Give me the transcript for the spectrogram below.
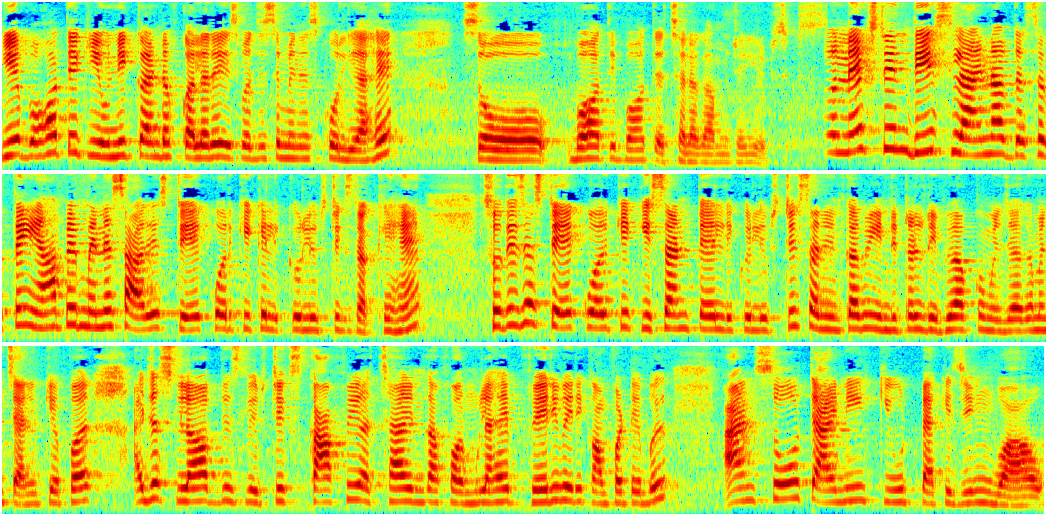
ये बहुत एक यूनिक काइंड ऑफ़ कलर है, इस वजह से मैंने इसको लिया है। सो so, बहुत ही बहुत ही अच्छा लगा मुझे ये लिपस्टिक्स तो नेक्स्ट इन दिस लाइन आप देख सकते हैं यहाँ पे मैंने सारे स्टेक वर्की के लिक्विड लिपस्टिक्स रखे हैं। सो दिस इज़ टेक वर्क की kiss and tell liquid lipsticks and इनका भी इन डिटेल रिव्यू आपको मिल जाएगा मेरे चैनल के ऊपर। I just love this lipsticks काफ़ी अच्छा इनका फॉर्मूला है very very comfortable and so tiny cute packaging wow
